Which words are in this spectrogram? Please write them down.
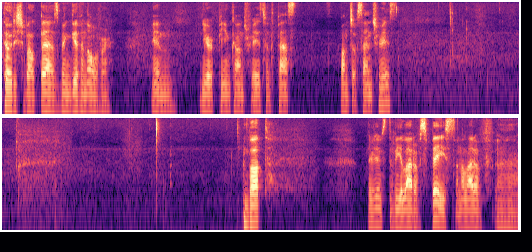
Torah Shabbal has been given over in European countries for the past bunch of centuries. But there seems to be a lot of space and a lot of uh,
